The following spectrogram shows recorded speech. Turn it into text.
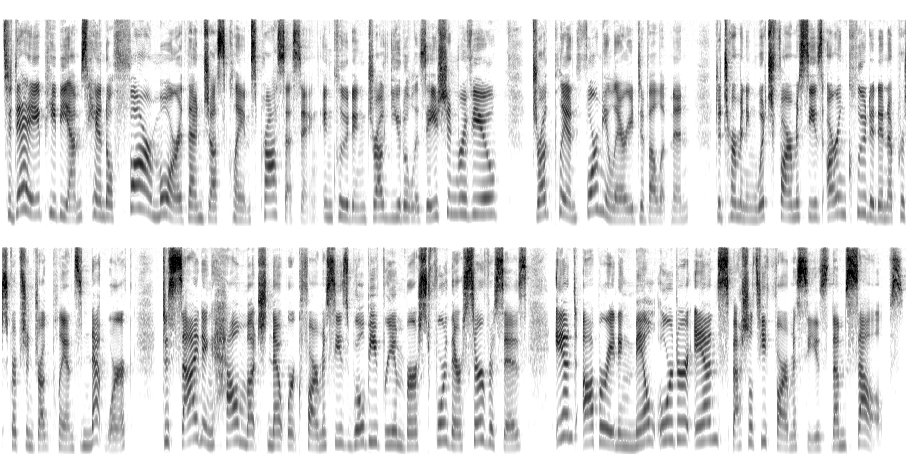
Today, PBMs handle far more than just claims processing, including drug utilization review, drug plan formulary development, determining which pharmacies are included in a prescription drug plan's network, deciding how much network pharmacies will be reimbursed for their services, and operating mail order and specialty pharmacies themselves.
